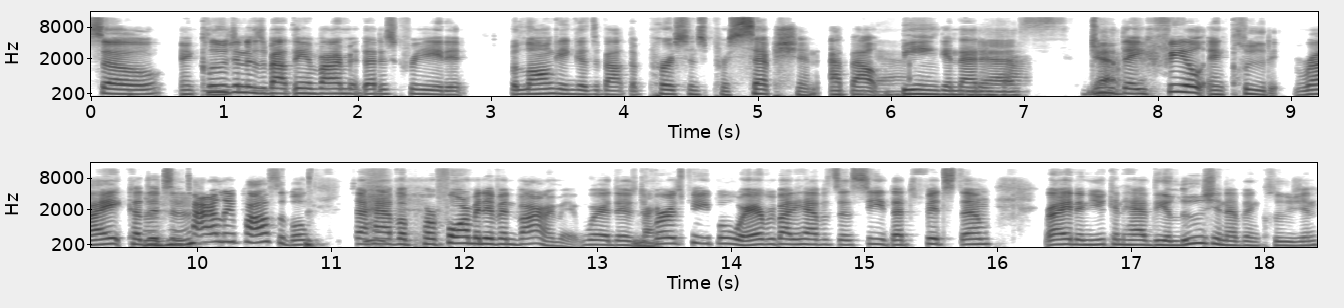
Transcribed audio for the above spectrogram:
So inclusion mm-hmm. is about the environment that is created. Belonging is about the person's perception about yeah. being in that yes. environment. Do yeah. they feel included? Right? Because mm-hmm. it's entirely possible to have a performative environment where there's diverse right. people, where everybody has a seat that fits them, right? And you can have the illusion of inclusion.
